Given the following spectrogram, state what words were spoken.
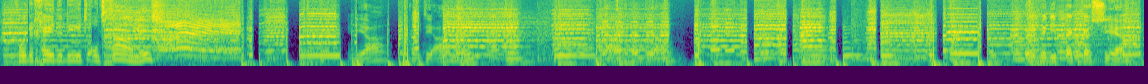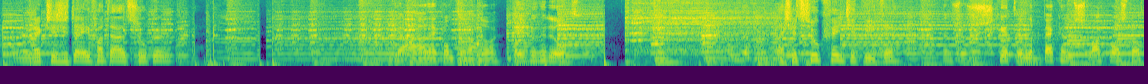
Voor degene die het ontgaan is. Ja, komt hij aan, hè? Ja, daar komt hij aan. Even die percussie, hè? Rex is het even aan het uitzoeken. Ja, hij komt eraan, hoor. Even geduld. Als je het zoekt, vind je het niet, hè? Is Zo'n schitterende bekkenslag was dat.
